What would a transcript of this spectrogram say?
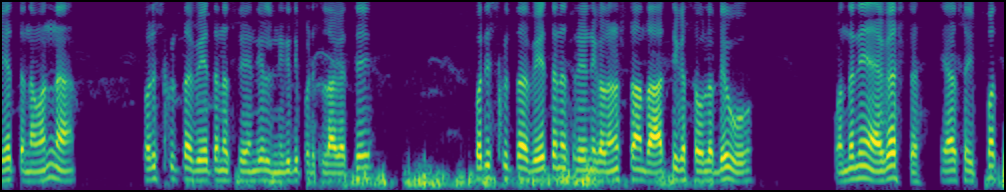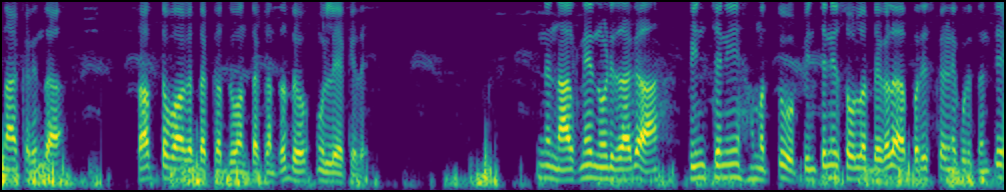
ವೇತನವನ್ನು ಪರಿಷ್ಕೃತ ವೇತನ ಶ್ರೇಣಿಯಲ್ಲಿ ನಿಗದಿಪಡಿಸಲಾಗುತ್ತೆ. ಪರಿಷ್ಕೃತ ವೇತನ ಶ್ರೇಣಿಗಳ ಅನುಷ್ಠಾನದ ಆರ್ಥಿಕ ಸೌಲಭ್ಯವು ಒಂದನೇ ಆಗಸ್ಟ್ ಎರಡು ಸಾವಿರದ ಇಪ್ಪತ್ತ್ನಾಲ್ಕರಿಂದ ಪ್ರಾಪ್ತವಾಗತಕ್ಕದ್ದು ಅಂತಕ್ಕಂಥದ್ದು ಉಲ್ಲೇಖ ಇದೆ. ಇನ್ನು ನಾಲ್ಕನೇ ನೋಡಿದಾಗ ಪಿಂಚಣಿ ಮತ್ತು ಪಿಂಚಣಿ ಸೌಲಭ್ಯಗಳ ಪರಿಷ್ಕರಣೆ ಕುರಿತಂತೆ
